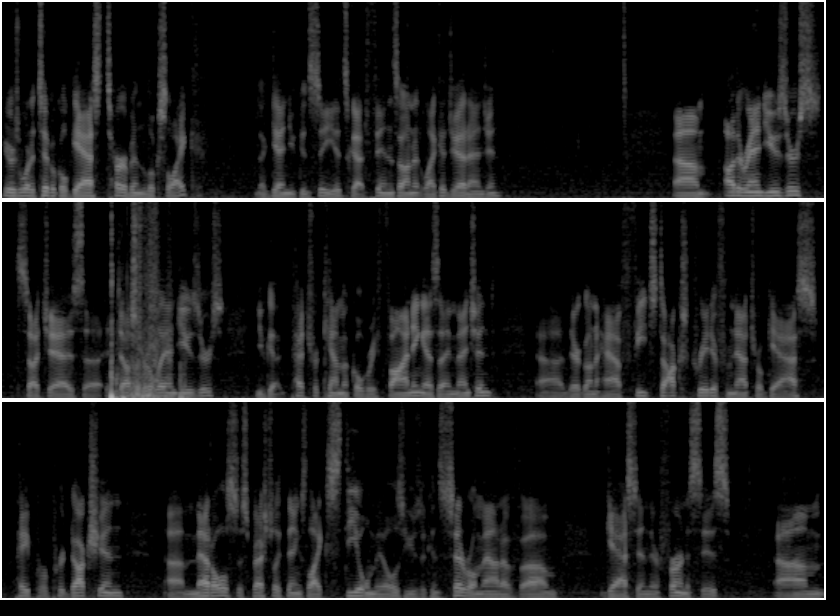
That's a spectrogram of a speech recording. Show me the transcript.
Here's what a typical gas turbine looks like. Again, you can see it's got fins on it like a jet engine. Um, other end users, such as uh, industrial end users, you've got petrochemical refining, as I mentioned. Uh, they're going to have feedstocks created from natural gas, paper production, uh, metals, especially things like steel mills, use a considerable amount of um, gas in their furnaces. Um,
